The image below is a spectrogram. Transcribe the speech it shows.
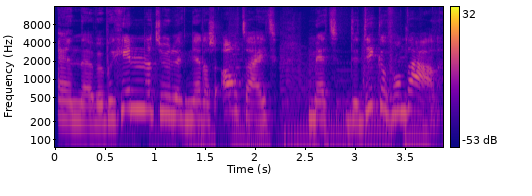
En eh, we beginnen natuurlijk, net als altijd, met de dikke vandalen.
